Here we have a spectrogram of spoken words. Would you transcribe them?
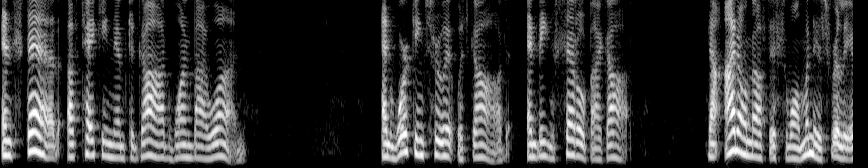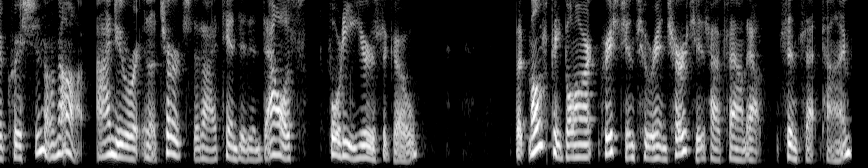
instead of taking them to God one by one and working through it with God and being settled by God. Now, I don't know if this woman is really a Christian or not. I knew her in a church that I attended in Dallas 40 years ago. But most people aren't Christians who are in churches, I've found out since that time.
